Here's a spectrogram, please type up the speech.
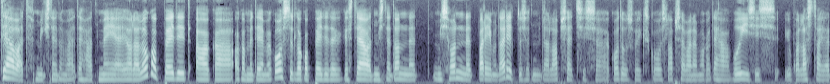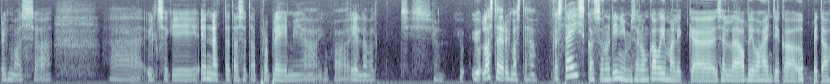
teavad, miks neid on vaja teha, et meie ei ole logopeedid, aga, aga me teeme koostööd logopeedidega, kes teavad, mis need on need, mis on need parimad harjutused, mida lapsed siis äh, kodus võiks koos lapsevanemaga teha või siis juba lasteaiarühmas äh, üldsegi ennetada seda probleemi ja juba eelnevalt siis jah, lasteaiarühmas teha. kas täiskasvanud inimesel on ka võimalik selle abivahendiga õppida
